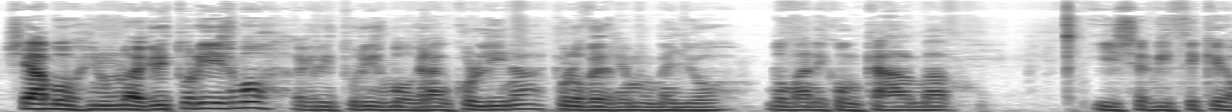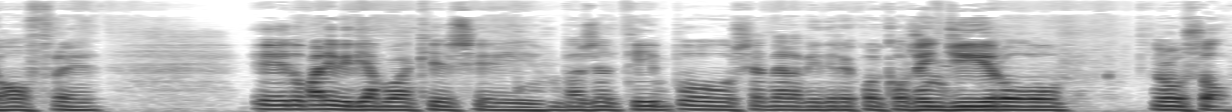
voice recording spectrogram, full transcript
Siamo in un agriturismo, agriturismo Gran Collina, poi lo vedremo meglio domani con calma, i servizi che offre, e domani vediamo anche se in base al tempo se andare a vedere qualcosa in giro non lo so.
